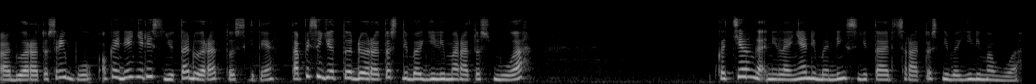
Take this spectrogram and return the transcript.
eh, 200 ribu oke dia jadi sejuta 200 gitu ya. Tapi sejuta 200 dibagi 500 buah kecil nggak nilainya dibanding sejuta 100 dibagi 5 buah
